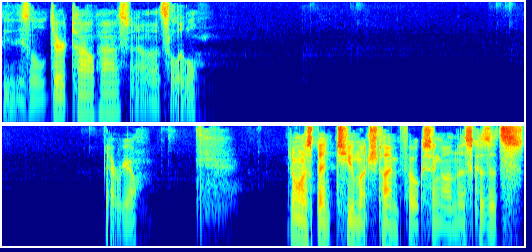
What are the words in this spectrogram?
do these little dirt tile paths. Oh, that's a little. There we go. You don't want to spend too much time focusing on this because it's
